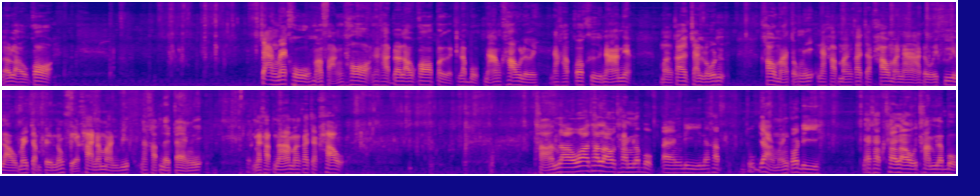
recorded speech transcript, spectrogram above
แล้วเราก็ จ้างแม่โคมาฝังท่อนะครับ แล้วเราก็เปิดระบบน้ำเข้าเลยนะครับ ก็คือน้ำเนี่ยมันก็จะล้นเข้ามาตรงนี้นะครับ มันก็จะเข้ามานาโดยที่เราไม่จำเป็นต้องเสียค่าน้ำมันวิทย์นะครับ ในแปลงนี้เห็นไหมครับ น้ำมันก็จะเข้า ถามเราว่าถ้าเราทำระบบแปลงดีนะครับ ทุกอย่างมันก็ดีนะครับ ถ้าเราทำระบบ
